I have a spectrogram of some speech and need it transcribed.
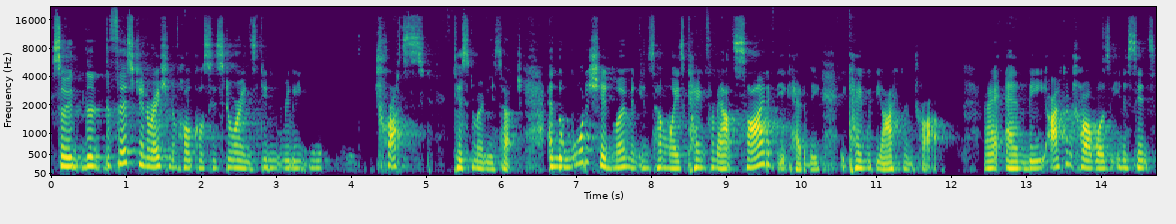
So the, the first generation of Holocaust historians didn't really trust testimony as such. And the watershed moment in some ways came from outside of the academy. It came with the Eichmann trial. Right? And the Eichmann trial was, in a sense,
